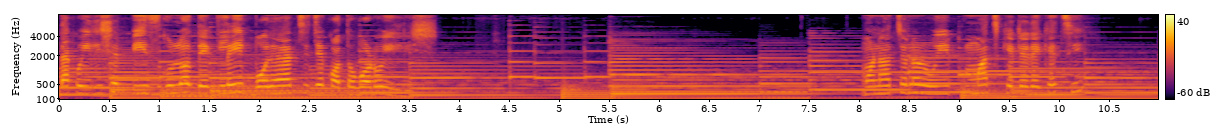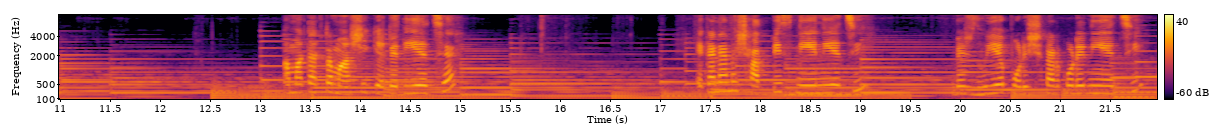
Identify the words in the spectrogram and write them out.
দেখো, ইলিশের পিসগুলো দেখলেই বোঝা যাচ্ছে যে কত বড় ইলিশ। মনে হচ্ছে না রুই মাছ কেটে রেখেছি। আমাকে একটা মাসি কেটে দিয়েছে। এখানে আমি সাত পিস নিয়ে নিয়েছি। বেশ ধুয়ে পরিষ্কার করে নিয়েছি।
